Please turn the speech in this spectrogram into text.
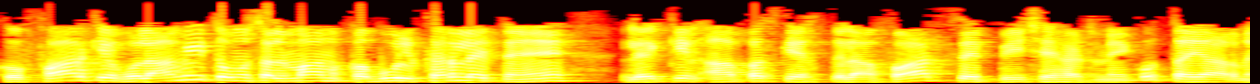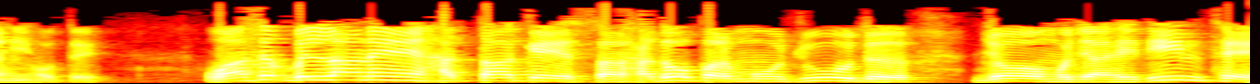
کفار کی غلامی تو مسلمان قبول کر لیتے ہیں، لیکن آپس کے اختلافات سے پیچھے ہٹنے کو تیار نہیں ہوتے۔ واسق باللہ نے حتیٰ کے سرحدوں پر موجود جو مجاہدین تھے،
